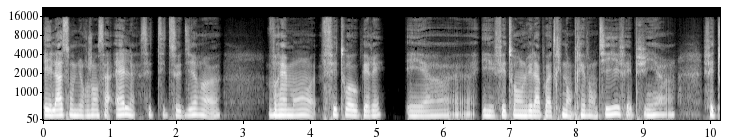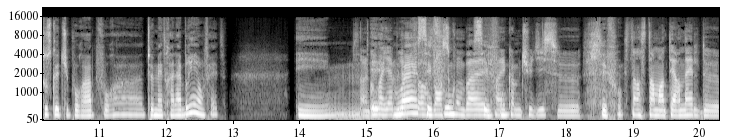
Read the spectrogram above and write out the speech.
Et là, son urgence à elle, c'était de se dire euh, vraiment, fais-toi opérer et, euh, et fais-toi enlever la poitrine en préventif et puis euh, fais tout ce que tu pourras pour euh, te mettre à l'abri en fait. Et C'est incroyable et- la ouais, force dans fou, ce combat. Enfin, et comme tu dis, ce, C'est fou. cet instinct maternel de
